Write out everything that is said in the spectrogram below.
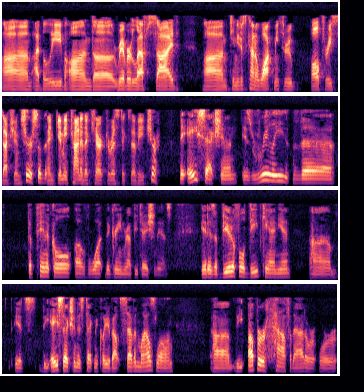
Um, I believe on the river left side. Um, can you just kind of walk me through all three sections? Sure. So the, And give me kind of the characteristics of each. Sure. The A section is really the the pinnacle of what the green reputation is. It is a beautiful deep canyon. Um, it's the A section is technically about seven miles long. Um, the upper half of that, or or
